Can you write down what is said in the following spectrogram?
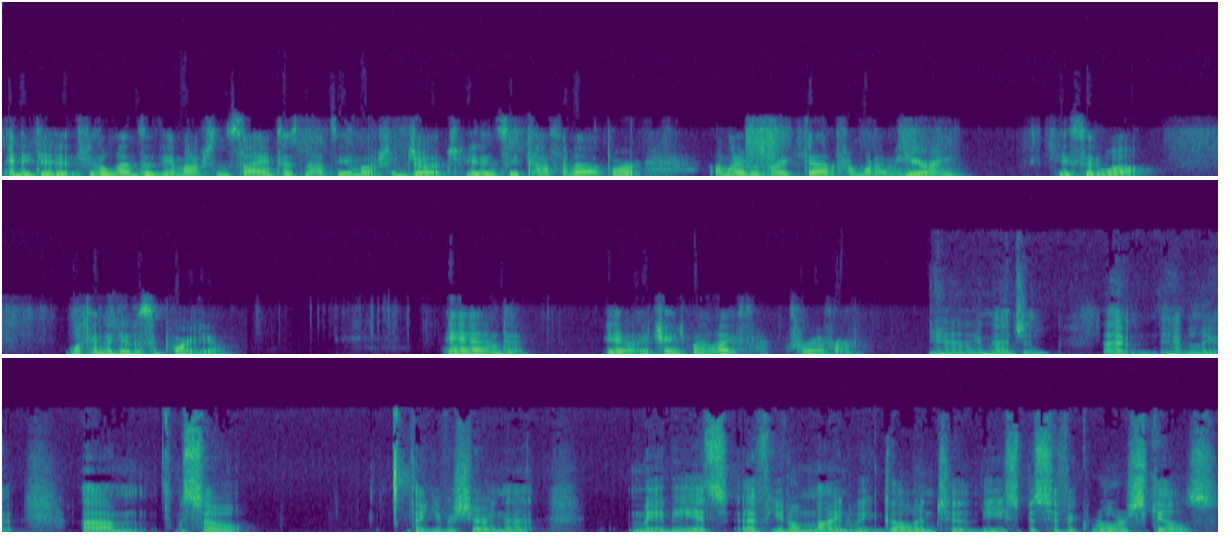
And he did it through the lens of the emotion scientist, not the emotion judge. He didn't say toughen up or I'm going to have a breakdown from what I'm hearing. He said, well, what can I do to support you? And, you know, it changed my life forever. Yeah, I imagine. I, I believe it. Um, so thank you for sharing that. Maybe it's, if you don't mind, we go into the specific ruler skills.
